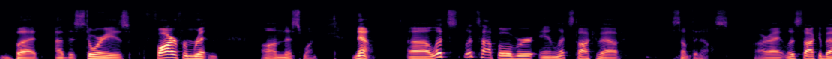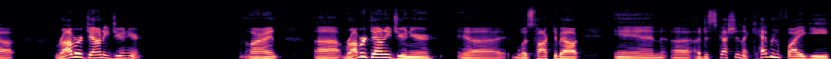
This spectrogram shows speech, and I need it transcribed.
But uh, the story is far from written on this one. Now, uh, let's let's hop over and let's talk about something else. All right, let's talk about Robert Downey Jr. All right, uh, Robert Downey Jr. Uh, was talked about in uh, a discussion that Kevin Feige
